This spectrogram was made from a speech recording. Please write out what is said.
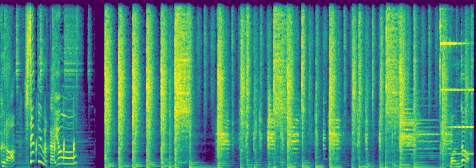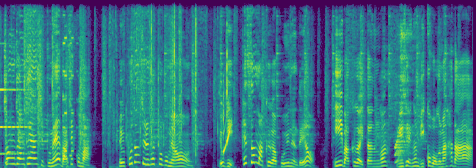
그럼 시작해볼까요? 먼저 청정 태안식품의 맛있구마. 여기 포장지를 살펴보면 여기 햇선 마크가 보이는데요. 이 마크가 있다는 건 위생은 믿고 먹을만 하다.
